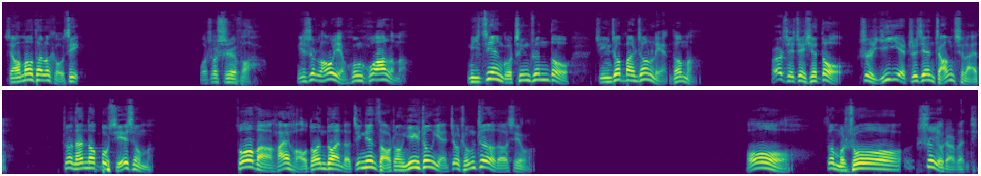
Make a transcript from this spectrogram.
小猫叹了口气，我说：“师傅，你是老眼昏花了吗？你见过青春痘紧着半张脸的吗？而且这些痘是一夜之间长起来的，这难道不邪性吗？昨晚还好端端的，今天早上一睁眼就成这德行了。”哦，这么说，是有点问题。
